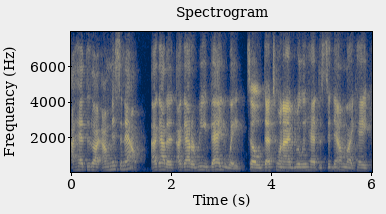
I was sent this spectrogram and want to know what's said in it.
I had to like, I'm missing out. I gotta, I gotta reevaluate. So that's when I really had to sit down, like, hey,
